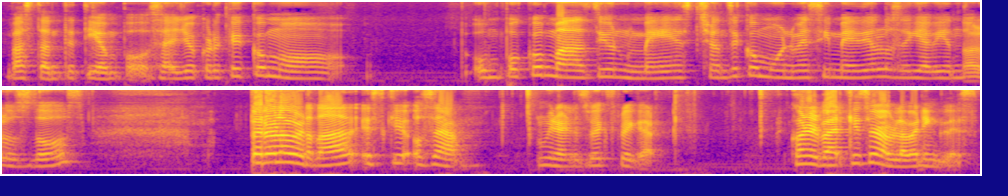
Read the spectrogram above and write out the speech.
bastante tiempo. O sea, yo creo que como un poco más de un mes, chance como un mes y medio, lo seguía viendo a los dos. Pero la verdad es que, o sea, mira, les voy a explicar. Con el Bad Kisser hablaba en inglés.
